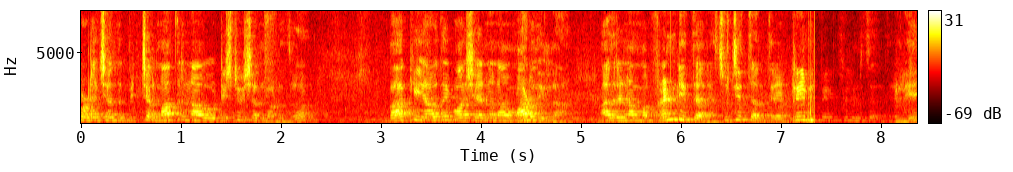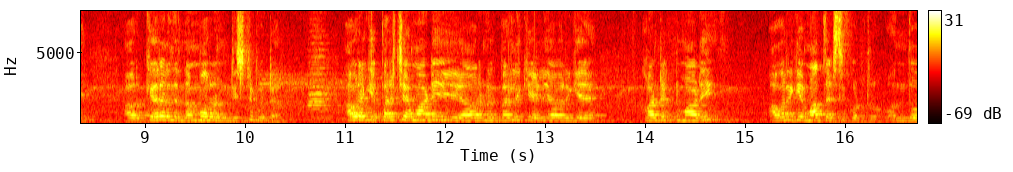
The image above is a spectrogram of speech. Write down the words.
ಪ್ರೊಡಕ್ಷನ್ ಪಿಕ್ಚರ್ ಮಾತ್ರ ನಾವು ಡಿಸ್ಟ್ರಿಬ್ಯೂಷನ್ ಮಾಡೋದು. ಬಾಕಿ ಯಾವುದೇ ಭಾಷೆಯನ್ನು ನಾವು ಮಾಡೋದಿಲ್ಲ. ಆದರೆ ನಮ್ಮ ಫ್ರೆಂಡ್ ಇದ್ದಾರೆ, ಸುಜಿತ್ ಅಂತೇಳಿ ಡ್ರೀಮ್ ಫಿಲ್ಮ್ಸ್ ಅಂತೇಳಿ ಅವರು ಕೇರಳದಲ್ಲಿ ನಂಬರ್ ಒನ್ ಡಿಸ್ಟ್ರಿಬ್ಯೂಟರ್ ಅವರಿಗೆ ಪರಿಚಯ ಮಾಡಿ, ಅವರನ್ನು ಬರಲಿಕ್ಕೆ ಹೇಳಿ ಅವರಿಗೆ ಕಾಂಟ್ಯಾಕ್ಟ್ ಮಾಡಿ, ಅವರಿಗೆ ಮಾತಾಡಿಸಿ ಕೊಟ್ಟರು ಒಂದು,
